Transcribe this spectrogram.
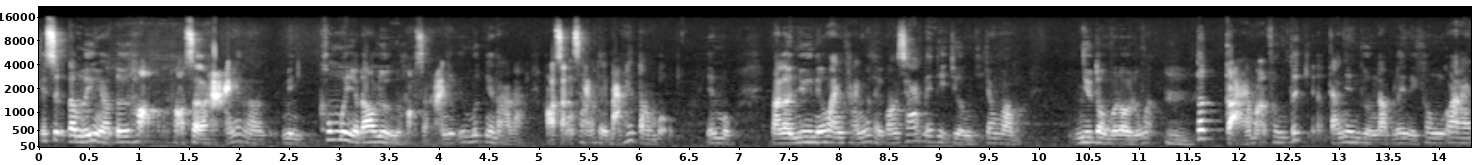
Cái sự tâm lý của nhà đầu tư họ họ sợ hãi là mình không bao giờ đo lường được họ sợ hãi những cái mức như nào đã. Họ sẵn sàng có thể bán hết toàn bộ danh mục. Và gần như nếu mà anh Khánh có thể quan sát đến thị trường chỉ trong vòng như tuần vừa rồi đúng không ạ? Ừ. tất cả mọi phân tích cá nhân cường đọc lên thì không có ai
